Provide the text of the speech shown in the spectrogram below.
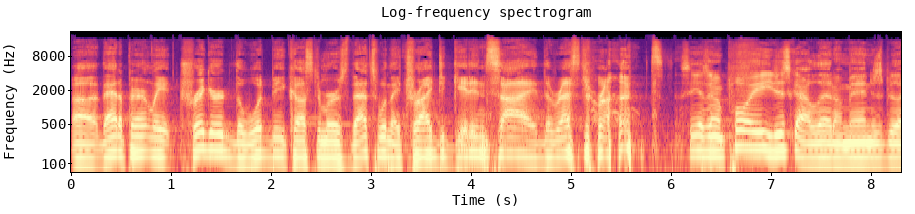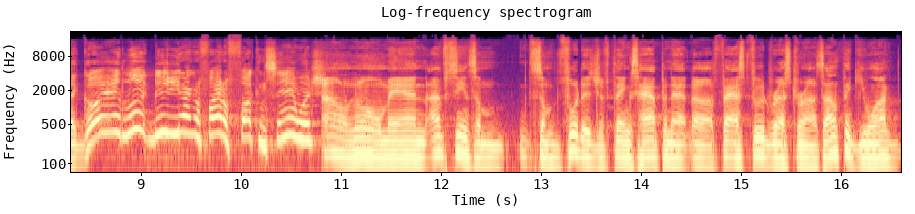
uh, that apparently triggered the would be customers. That's when they tried to get inside the restaurant. See, as an employee, you just gotta let them in. Just be like, go ahead, look, dude, you're not gonna find a fucking sandwich. I don't know, man. I've seen some some footage of things happen at uh, fast food restaurants. I don't think you want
